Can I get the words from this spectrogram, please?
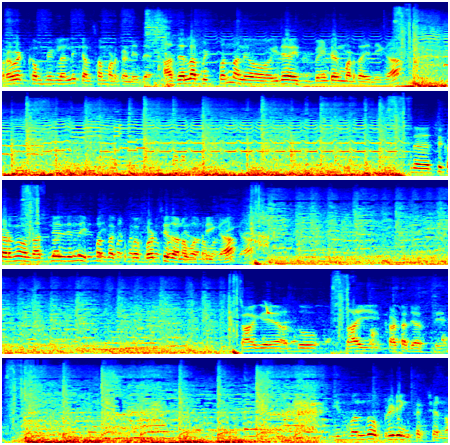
ಪ್ರೈವೇಟ್ ಕಂಪ್ನಿಗಳಲ್ಲಿ ಕೆಲಸ ಮಾಡ್ಕೊಂಡಿದ್ದೆ. ಅದೆಲ್ಲ ಬಿಟ್ಟು ಬಂದು ನಾನು ಇದೇ ಮೇಂಟೈನ್ ಮಾಡ್ತಾ ಇದ್ದೀನಿ ಈಗ. ಹೆಚ್ಚು ಕಡಿಮೆ ಒಂದು ಹದಿನೈದರಿಂದ ಇಪ್ಪತ್ತು ಲಕ್ಷ ರೂಪಾಯಿ ಬಡ್ಸಿದಾವೆ ನಮ್ಮ ಈಗ. ಕಾಗೆ ಅದು ನಾಯಿ, ಕಾಟ ಜಾಸ್ತಿ. ಇದು ಬಂದು ಬ್ರೀಡಿಂಗ್ ಸೆಕ್ಷನ್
